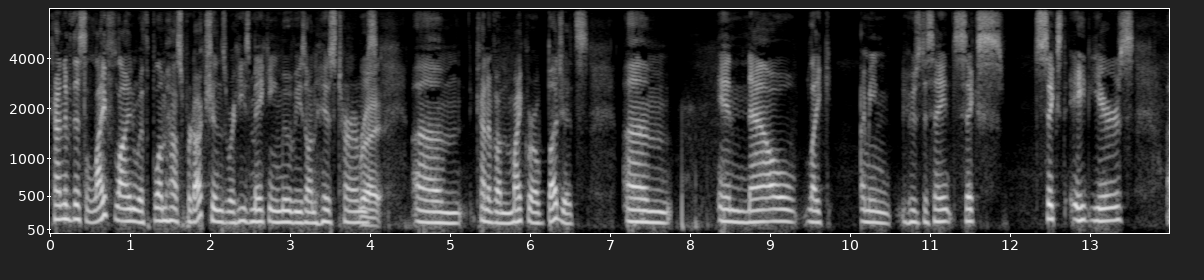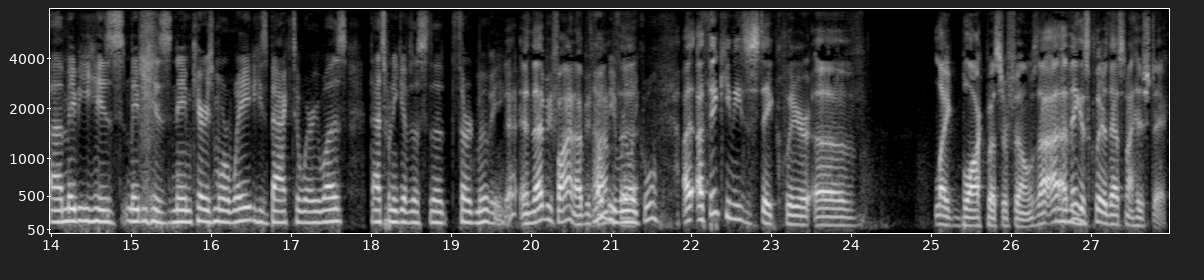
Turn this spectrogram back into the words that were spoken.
kind of this lifeline with Blumhouse Productions where he's making movies on his terms, Right. um, kind of on micro budgets. Um, and now, like, I mean, who's to say six, six to eight years? Uh, maybe his maybe his name carries more weight. He's back to where he was. That's when he gives us the third movie. yeah, and that'd be fine. I'd be fine. That'd be really that. cool. I, I think he needs to stay clear of like blockbuster films. I, I think it's clear that's not his shtick.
